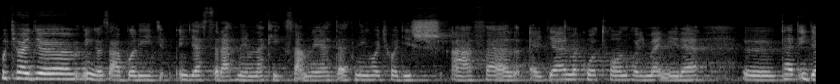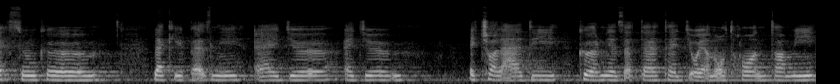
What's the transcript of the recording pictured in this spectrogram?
Úgyhogy uh, igazából így, így ezt szeretném nekik szemléltetni, hogy hogy is áll fel egy gyermek otthon, hogy mennyire, uh, tehát igyekszünk uh, leképezni egy, uh, egy, uh, egy családi környezetet, egy olyan otthont, ami,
